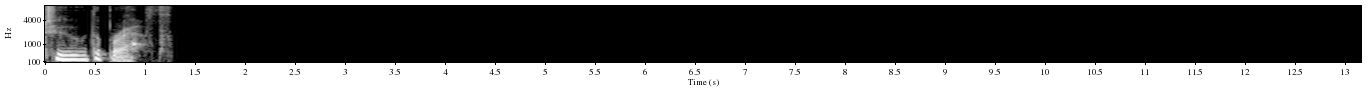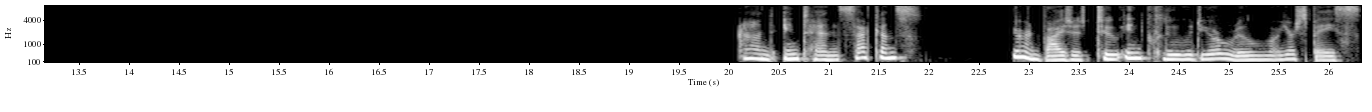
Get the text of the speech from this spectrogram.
to the breath. And in 10 seconds, you're invited to include your room or your space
